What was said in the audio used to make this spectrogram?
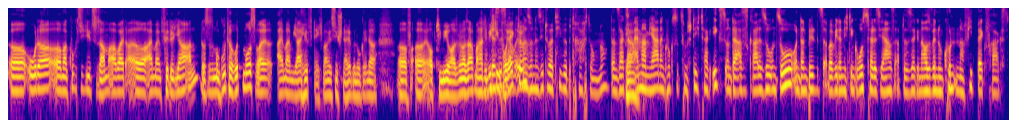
äh, oder äh, man guckt sich die Zusammenarbeit äh, einmal im Vierteljahr an. Das ist immer ein guter Rhythmus, weil einmal im Jahr hilft nicht. Man ist nicht schnell genug in der äh, äh Optimierung. Also wenn man sagt, man hat die wichtigen Projekte. Das ist ja auch immer so eine situative Betrachtung. Ne? Dann sagst ja. du einmal im Jahr, dann guckst du zum Stichtag X und da ist es gerade so und so und dann bildet es aber wieder nicht den Großteil des Jahres ab. Das ist ja genauso, wenn du einen Kunden nach Feedback fragst.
